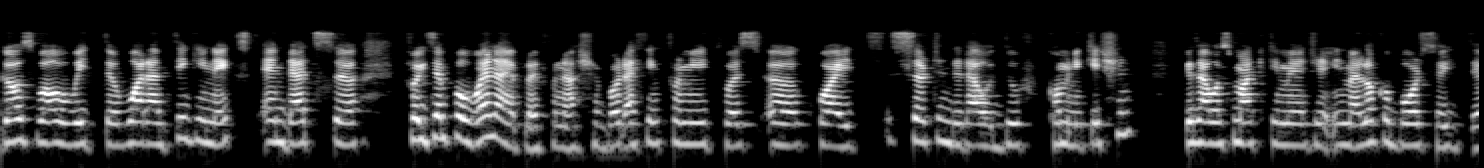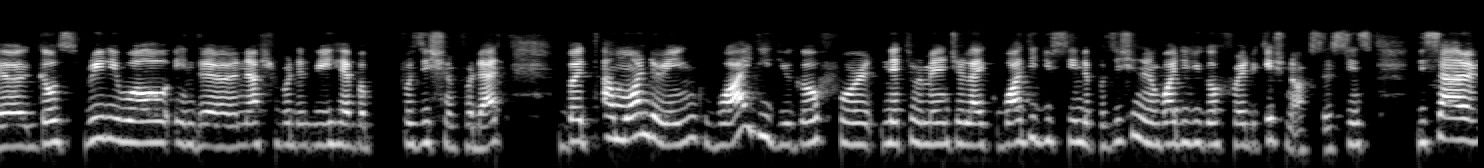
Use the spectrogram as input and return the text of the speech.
goes well with uh, what i'm thinking next. And that's uh, for example when i applied for national board i think for me it was uh, quite certain that i would do communication because i was marketing manager in my local board. So it uh, goes really well in the national board that we have a position for that. But i'm wondering why did you go for network manager? Like what did you see in the position and why did you go for education officer? Since these are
